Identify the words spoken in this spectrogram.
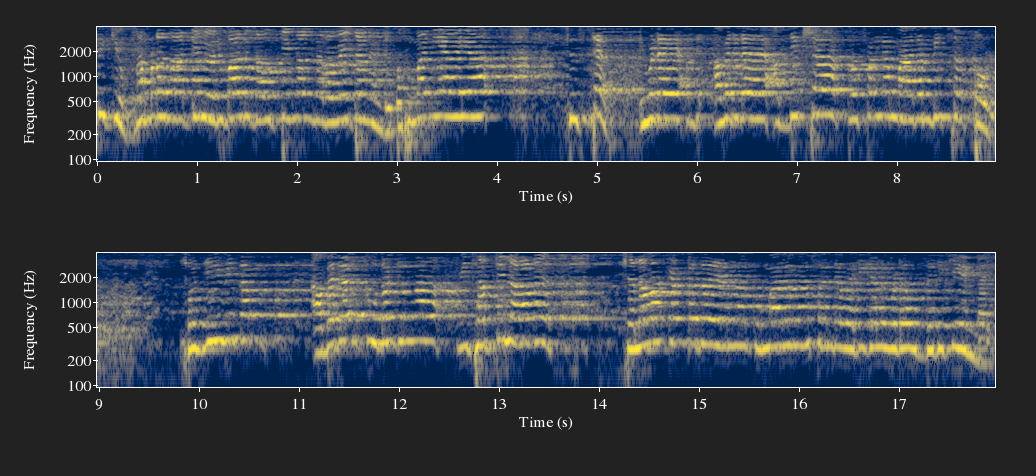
സിക്കും നമ്മുടെ നാട്ടിൽ ഒരുപാട് ദൗത്യങ്ങൾ നിറവേറ്റാനുണ്ട്. ബഹുമാനിയായ സിസ്റ്റർ ഇവിടെ അവരുടെ പ്രസംഗം ആരംഭിച്ചപ്പോൾ സ്വജീവിതം അവരർക്ക് ഉതകുന്ന വിധത്തിലാണ് ചെലവാക്കേണ്ടത് എന്ന കുമാരനാശാന്റെ വരികൾ ഇവിടെ ഉദ്ധരിക്കുകയുണ്ടായി.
